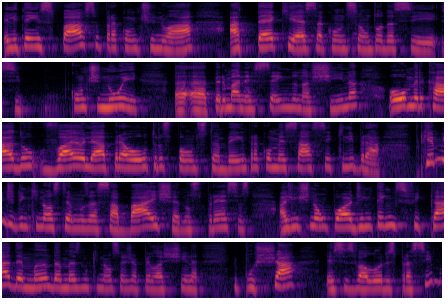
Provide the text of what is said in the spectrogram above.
ele tem espaço para continuar até que essa condição toda se, se continue uh, uh, permanecendo na China ou o mercado vai olhar para outros pontos também para começar a se equilibrar? Porque à medida em que nós temos essa baixa nos preços, a gente não pode intensificar a demanda, mesmo que não seja pela China, e puxar esses valores para cima?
